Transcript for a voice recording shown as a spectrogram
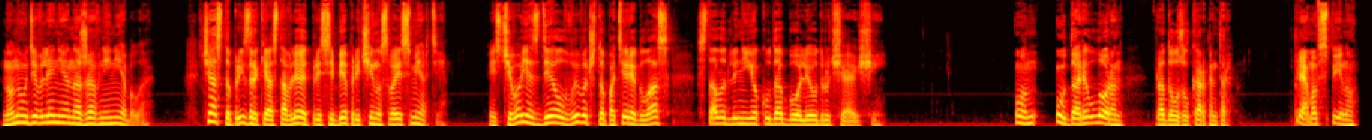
но на удивление ножа в ней не было. Часто призраки оставляют при себе причину своей смерти. Из чего я сделал вывод, что потеря глаз стала для нее куда более удручающей. «Он ударил Лорен», — продолжил Карпентер. «Прямо в спину.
